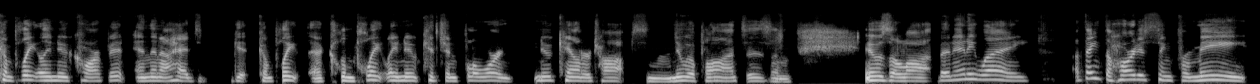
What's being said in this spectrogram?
completely new carpet. And then I had to get complete a completely new kitchen floor and new countertops and new appliances and it was a lot. But anyway, I think the hardest thing for me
